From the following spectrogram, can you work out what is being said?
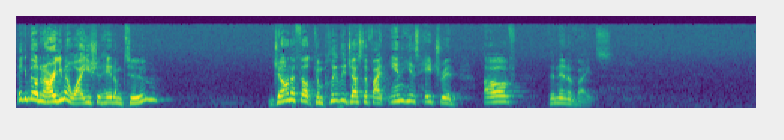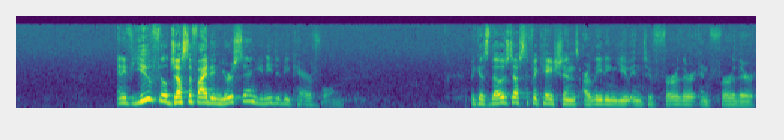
They can build an argument why you should hate them too. Jonah felt completely justified in his hatred of the Ninevites. And if you feel justified in your sin, you need to be careful. Because those justifications are leading you into further and further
